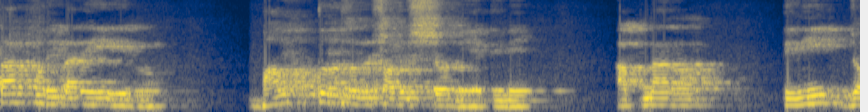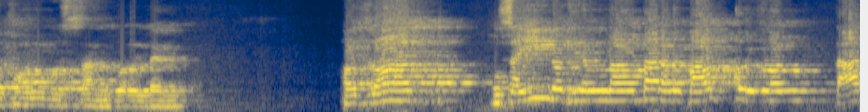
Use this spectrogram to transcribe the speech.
তার পরিবারের বাহাত্তর জন সদস্য নিয়ে তিনি আপনার, তিনি যখন অবস্থান করলেন, হযরত তার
